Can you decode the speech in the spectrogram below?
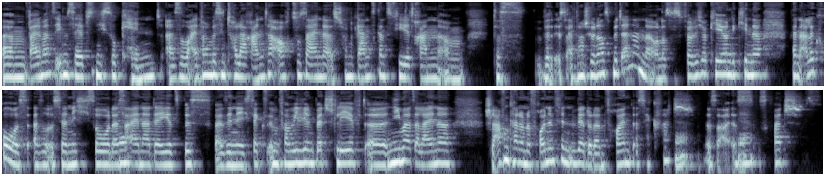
ähm, weil man es eben selbst nicht so kennt. Also einfach ein bisschen toleranter auch zu sein, da ist schon ganz, ganz viel dran. Ähm, das ist einfach ein schöneres Miteinander und das ist völlig okay und die Kinder werden alle groß. Also ist ja nicht so, dass ja. einer, der jetzt bis, weiß ich nicht, sechs im Familienbett schläft, äh, niemals alleine schlafen kann und eine Freundin finden wird oder ein Freund. Das ist ja Quatsch. Ja. Das ist, ja. ist Quatsch. Es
